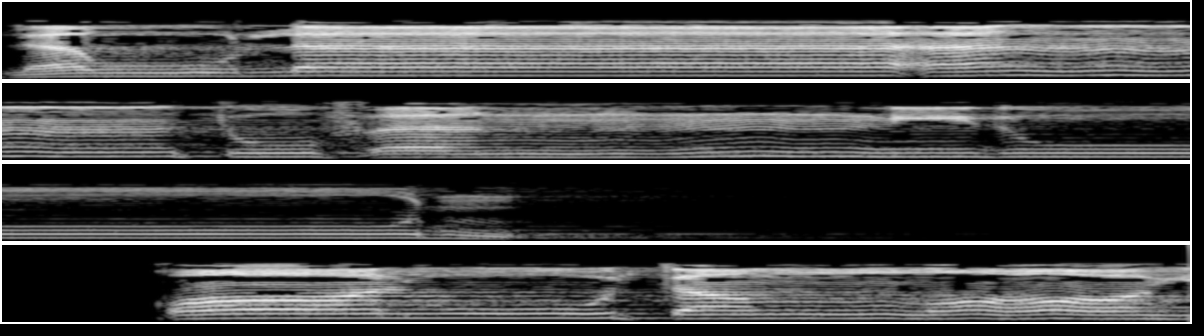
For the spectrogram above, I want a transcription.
لولا أن تفندون. قالوا تالله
